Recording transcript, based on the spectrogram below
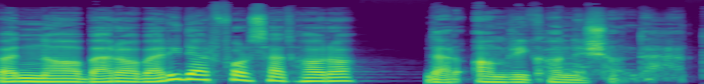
و نابرابری در فرصتها را در آمریکا نشان دهد.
